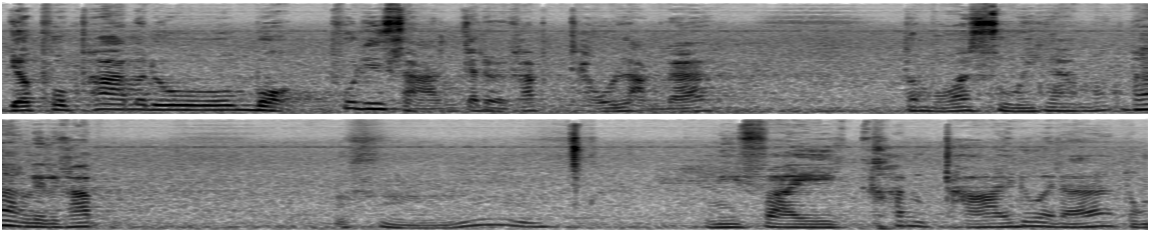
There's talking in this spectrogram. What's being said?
เดี๋ยวผมพามาดูเบาะผู้โดยสารกันหน่อยครับ แถวหลังนะ ต้องบอกว่าสวยงามมากๆเลยนะครับมีไฟขั้นท้ายด้วยนะ ตรง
